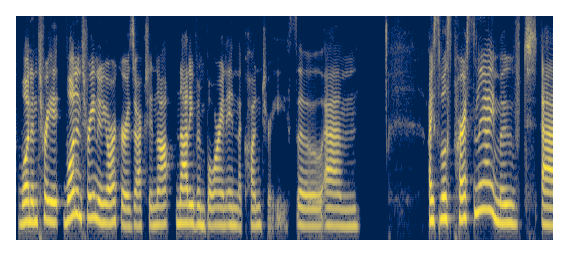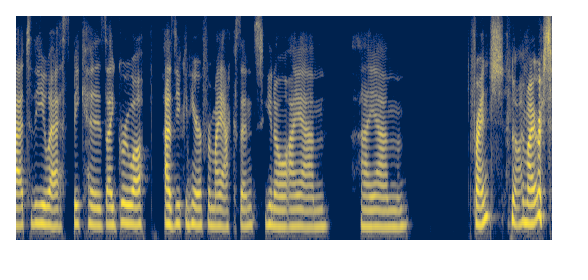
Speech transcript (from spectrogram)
One in three, one in three New Yorkers are actually not not even born in the country. So, um, I suppose personally, I moved uh, to the US because I grew up, as you can hear from my accent. You know, I am I am French. No, I'm Irish.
